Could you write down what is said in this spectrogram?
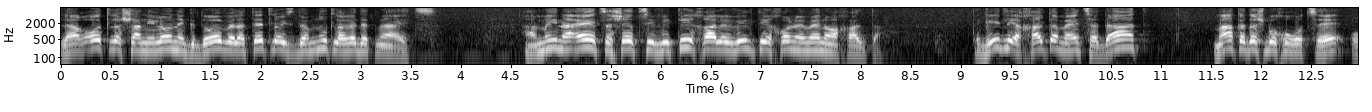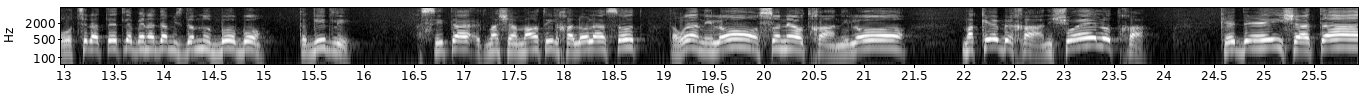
להראות לו שאני לא נגדו ולתת לו הזדמנות לרדת מהעץ. המין העץ אשר ציוויתיך לבלתי יכול ממנו אכלת. תגיד לי, אכלת מעץ הדעת? מה הקדוש ברוך הוא רוצה? הוא רוצה לתת לבן אדם הזדמנות, בוא, בוא, תגיד לי, עשית את מה שאמרתי לך לא לעשות? אתה רואה, אני לא שונא אותך, אני לא מכה בך, אני שואל אותך, כדי שאתה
